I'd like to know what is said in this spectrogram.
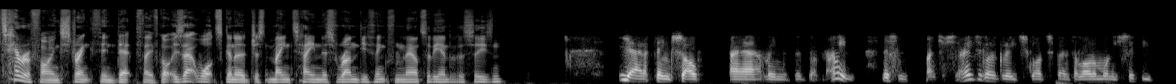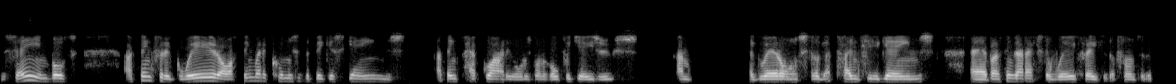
Terrifying strength in depth they've got. Is that what's going to just maintain this run, do you think, from now to the end of the season? Yeah, I think so. Uh, I mean, I mean, listen, Manchester United got a great squad, spent a lot of money. City the same, but I think for Aguero, I think when it comes to the biggest games, I think Pep Guardiola is going to go for Jesus, and Aguero will still get plenty of games. Uh, but I think that extra work rate at the front of the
